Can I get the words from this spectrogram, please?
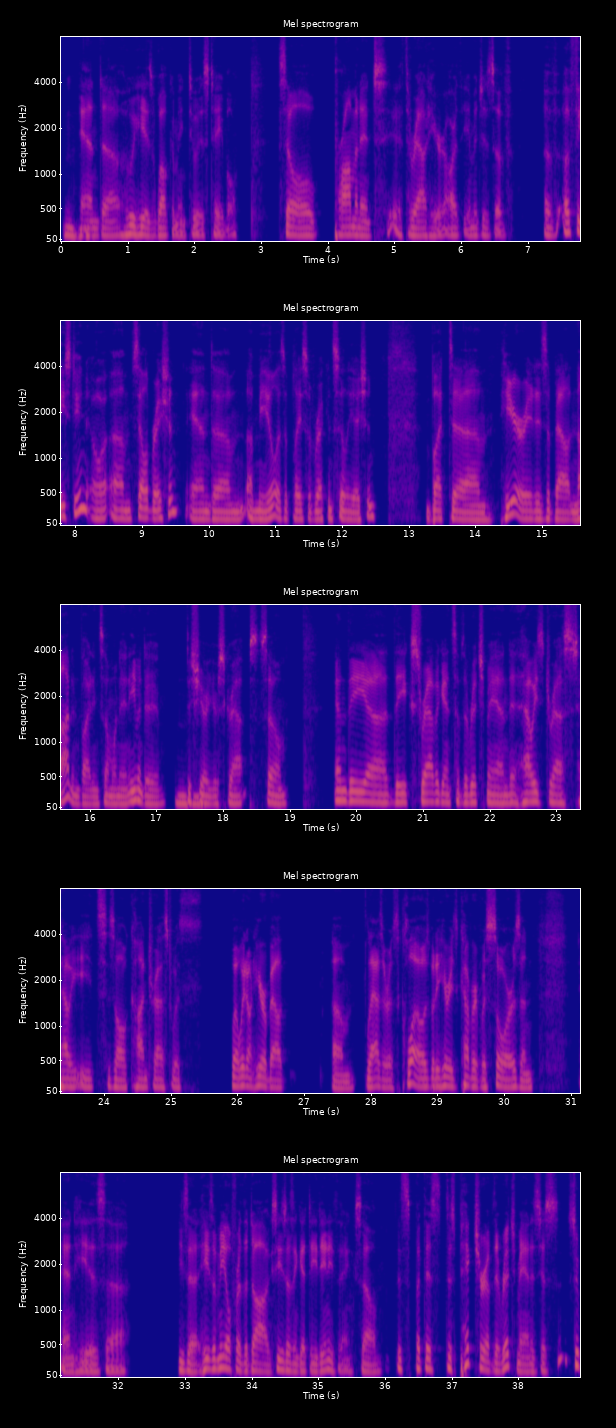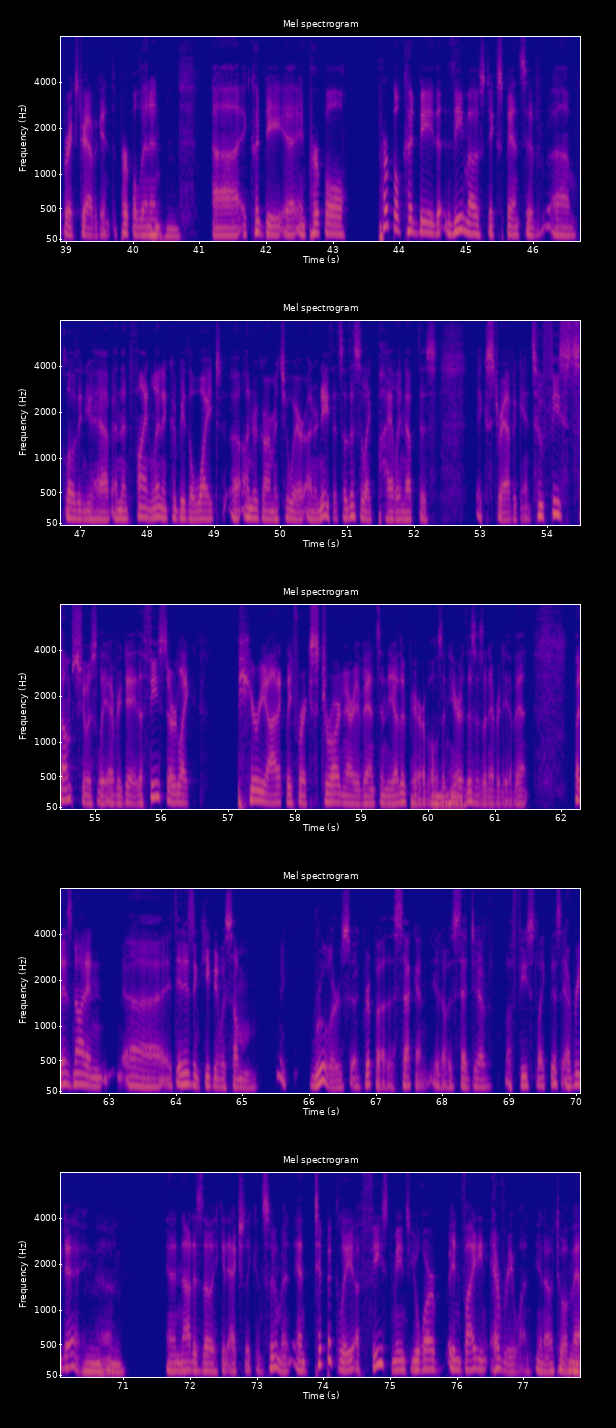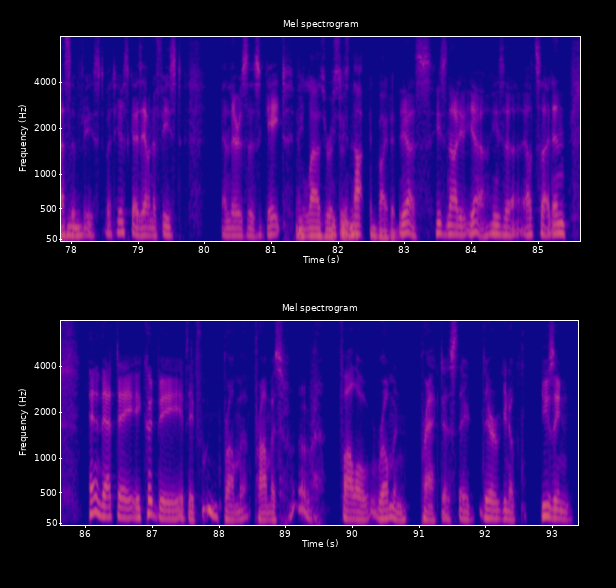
Mhm. and uh, who he is welcoming to his table. So prominent throughout here are the images of of, of feasting or um, celebration and um, a meal as a place of reconciliation. But um, here it is about not inviting someone in, even to to Mhm. share your scraps. So, and the uh, the extravagance of the rich man, how he's dressed, how he eats, is all contrast with. Well, we don't hear about um, Lazarus' clothes, but here he's covered with sores, and and he is uh, he's a he's a meal for the dogs. He doesn't get to eat anything. So this, but this this picture of the rich man is just super extravagant. The purple linen. Mhm. Uh, it could be uh, in purple. Purple could be the, the most expensive um, clothing you have, and then fine linen could be the white uh, undergarments you wear underneath it. So this is like piling up this extravagance. Who feast sumptuously every day? The feasts are like periodically for extraordinary events in the other parables, and here Mhm. this is an everyday event, but it's not in. Uh, it, it is in keeping with some rulers. Agrippa the second, you know, is said to have a feast like this every day. Uh, Mhm. and not as though he could actually consume it. And typically, a feast means you are inviting everyone, you know, to a massive Mhm. feast. But here, this guy's having a feast, and there's this gate. and Lazarus is not invited. Yes, he's not. even Yeah, he's uh, outside, and and in that day, it could be if they prom- promise uh, follow Roman practice. They they're you know using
